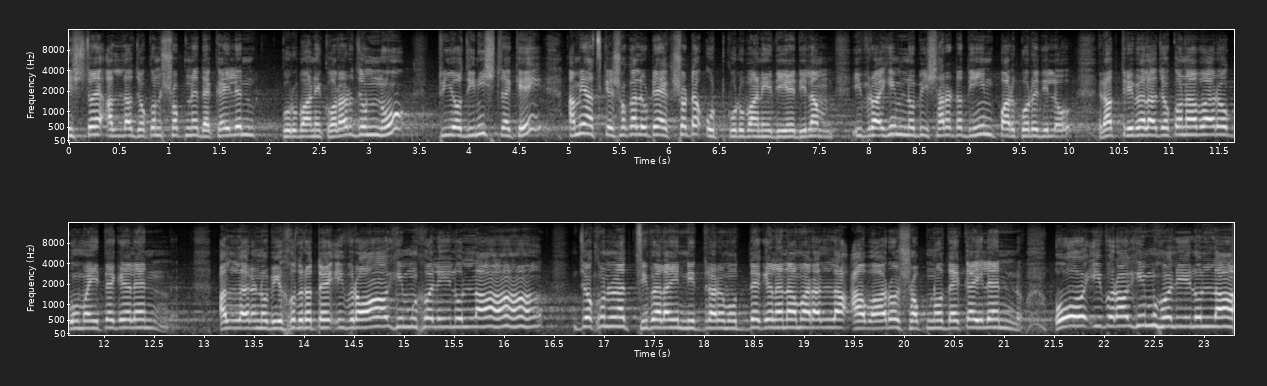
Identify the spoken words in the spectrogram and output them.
নিশ্চয় আল্লাহ যখন স্বপ্নে দেখাইলেন কুরবানি করার জন্য, প্রিয় জিনিসটাকে, আমি আজকে সকালে উঠে একশোটা উট কুরবানি দিয়ে দিলাম। ইব্রাহিম নবী সারাটা দিন পার করে দিল। রাত্রিবেলা যখন আবারও ঘুমাইতে গেলেন আল্লাহর নবী হজরতে ইব্রাহিম খলিলুল্লাহ যখন রাত্রিবেলায় নিদ্রার মধ্যে গেলেন, আমার আল্লাহ আবারও স্বপ্ন দেখাইলেন, ও ইব্রাহিম খলিলুল্লাহ,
